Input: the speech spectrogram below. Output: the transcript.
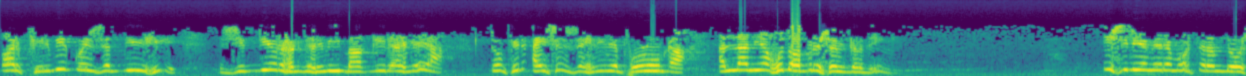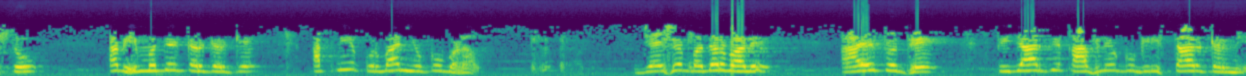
اور پھر بھی کوئی زدی ضدی اور ہر دھرمی باقی رہ گیا، تو پھر ایسے زہریلے پھوڑوں کا اللہ میاں خود آپریشن کر دیں گے۔ اس لیے میرے محترم دوستو، اب ہمتیں کر کر کے اپنی قربانیوں کو بڑھاؤ۔ جیسے بدر والے آئے تو تھے، تجارتی قافلے کو گرفتار کرنے،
